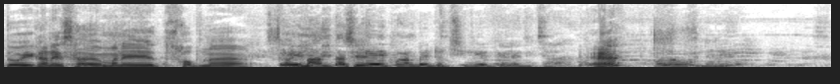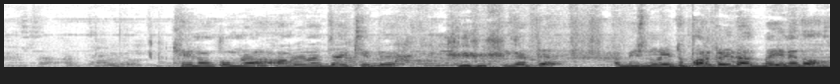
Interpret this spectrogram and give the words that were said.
তো এখানে মানে স্বপ্না এই দিচ্ছে। পানটা একটু ফেলে হবে হ্যাঁ। বলো দিদি। খেয়ে নাও তোমরা আমরা এবার যাই খেতে। ঠিক আছে? আর বিষ্ণুর একটু তরকারি রাখবে এনে দাও।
